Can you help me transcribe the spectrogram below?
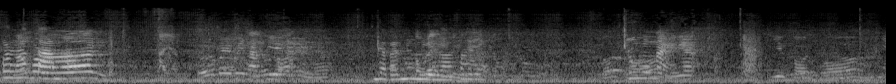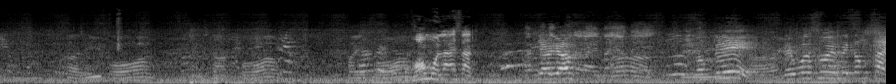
ก็น้รัอบงตามบอลเออไม่ไม่ทันพี่นะอย่างเงี้ยเดี๋ยวแป๊บนึงเดี๋ยวรอฟังยุ่งตรงไหนเนี่ยยี่ก่อนพร้อมสถานที่พร้อมฉากพร้อมไฟพร้อมพร้อมหมดแล้วไอสัตว์เดี๋ยวเดี๋ยวน้องเต้เรียกว่าสร้อยไม่ต้องใส่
